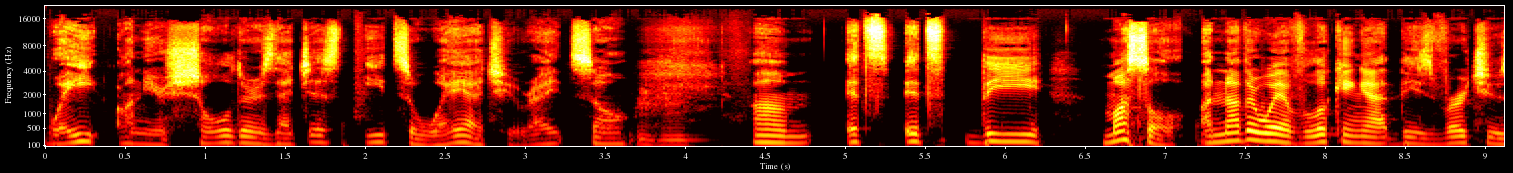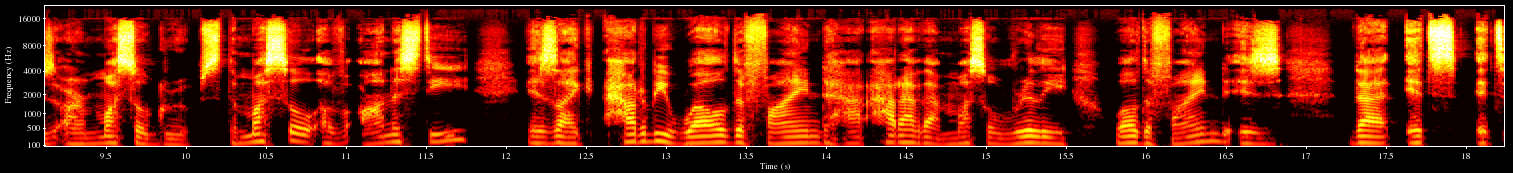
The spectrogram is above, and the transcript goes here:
weight on your shoulders that just eats away at you right so Mhm. um, it's it's the muscle. Another way of looking at these virtues are muscle groups. The muscle of honesty is like how to be well defined how, to have that muscle really well defined is that it's it's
